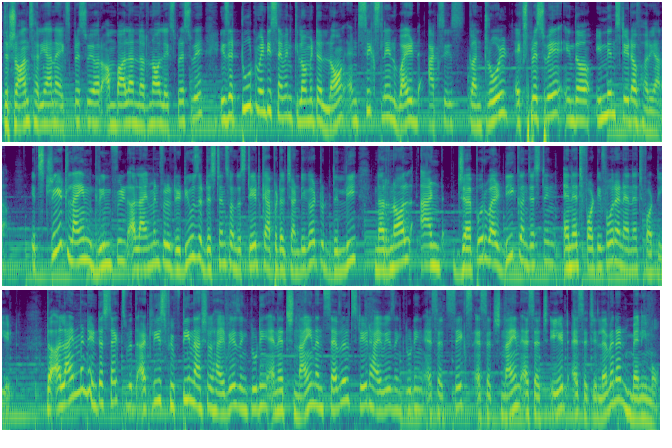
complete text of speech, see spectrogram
The Trans Haryana Expressway or Ambala Narnaul Expressway is a 227 km long and 6 lane wide access controlled expressway in the Indian state of Haryana. Its straight line greenfield alignment will reduce the distance from the state capital Chandigarh to Delhi, Narnaul, and Jaipur while decongesting NH44 and NH48. The alignment intersects with at least 15 national highways, including NH9, and several state highways, including SH6, SH9, SH8, SH11, and many more.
